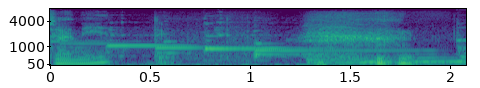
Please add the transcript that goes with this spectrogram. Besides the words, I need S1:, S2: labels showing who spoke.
S1: じゃねって思って。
